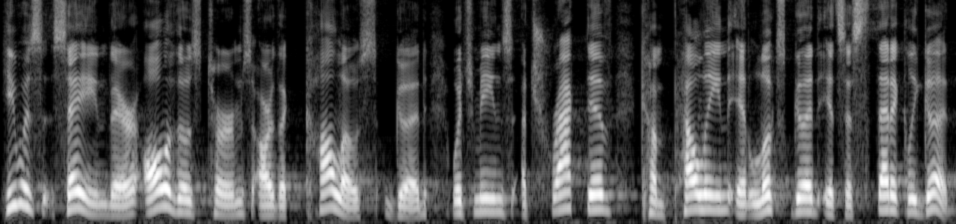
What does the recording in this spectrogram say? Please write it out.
he was saying there, all of those terms are the kalos good, which means attractive, compelling, it looks good, it's aesthetically good.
